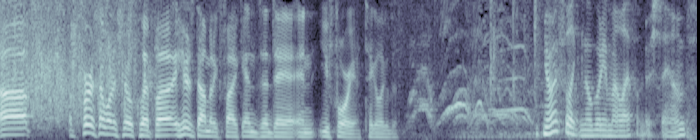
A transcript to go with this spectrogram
Uh, first, I want to show a clip. Uh, here's Dominic Fike and Zendaya in Euphoria. Take a look at this. You know, I feel like nobody in my life understands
